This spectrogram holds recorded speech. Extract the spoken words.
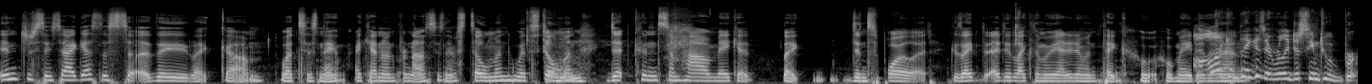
interesting. So I guess this uh, the like um what's his name? I can't even pronounce his name. Stillman with Stillman, Stillman. did couldn't somehow make it like didn't spoil it because I, I did like the movie. I didn't even think who who made it. All I can then- think is it really just seemed to br-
